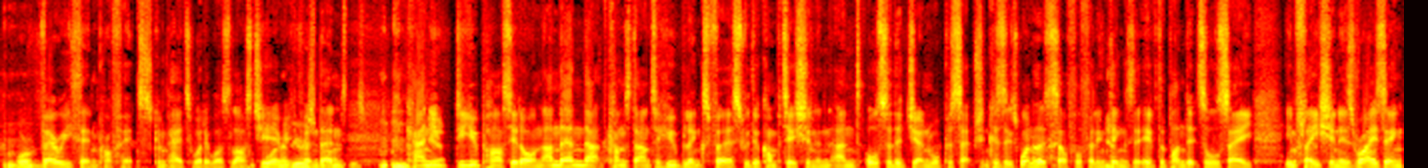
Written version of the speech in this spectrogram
mm-hmm. or very thin profits compared to what it was last year, even, then can you do you pass it on? And then that comes down to who blinks first with your competition and, and also the general perception because it's one of those self fulfilling yeah. things that if the pundits all say inflation is rising,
